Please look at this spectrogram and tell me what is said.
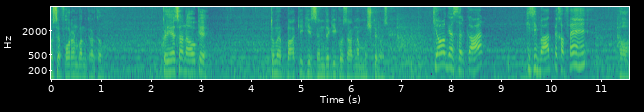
उसे फ़ौरन बंद कर दो। कहीं ऐसा ना हो कि तुम्हें बाकी की ज़िंदगी गुजारना मुश्किल हो जाए। क्या हो गया सरकार? किसी बात पे खफे हैं? हाँ।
